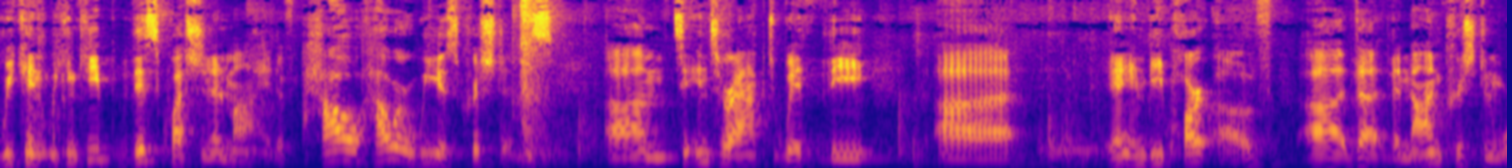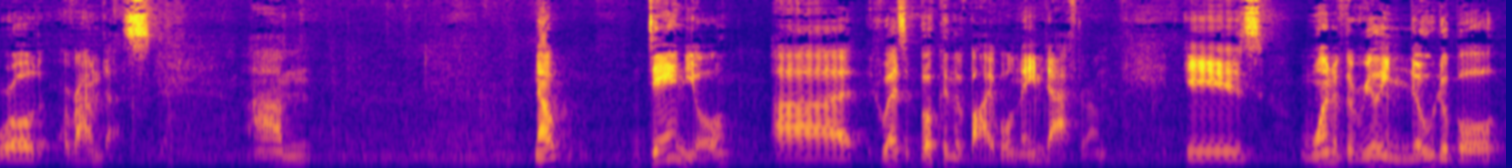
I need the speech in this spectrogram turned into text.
we, can, we can keep this question in mind of how, how are we as Christians um, to interact with the uh, and be part of uh, the, the non Christian world around us. Um, now, Daniel, uh, who has a book in the Bible named after him, is one of the really notable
